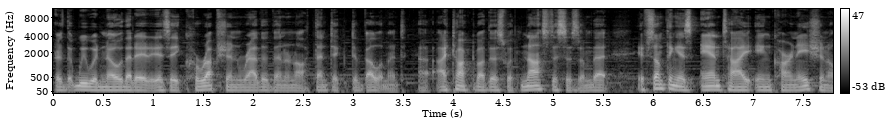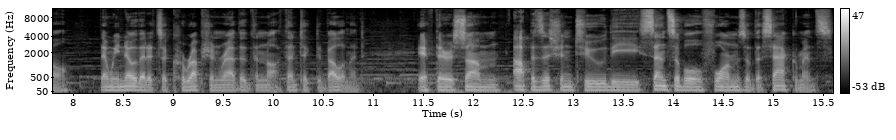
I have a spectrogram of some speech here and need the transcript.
that we would know that it is a corruption rather than an authentic development. Uh, I talked about this with Gnosticism that if something is anti incarnational, then we know that it's a corruption rather than an authentic development. If there's some opposition to the sensible forms of the sacraments,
